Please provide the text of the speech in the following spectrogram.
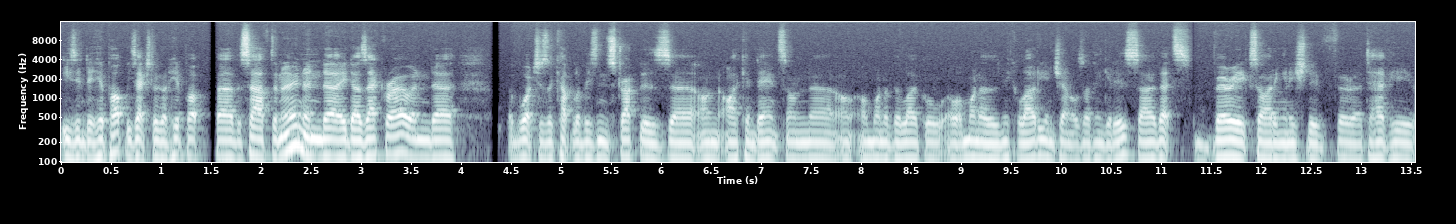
he's into hip hop. He's actually got hip hop uh, this afternoon, and uh, he does acro and uh, watches a couple of his instructors uh, on I Can Dance on, uh, on one of the local on one of the Nickelodeon channels, I think it is. So that's very exciting initiative for to have here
